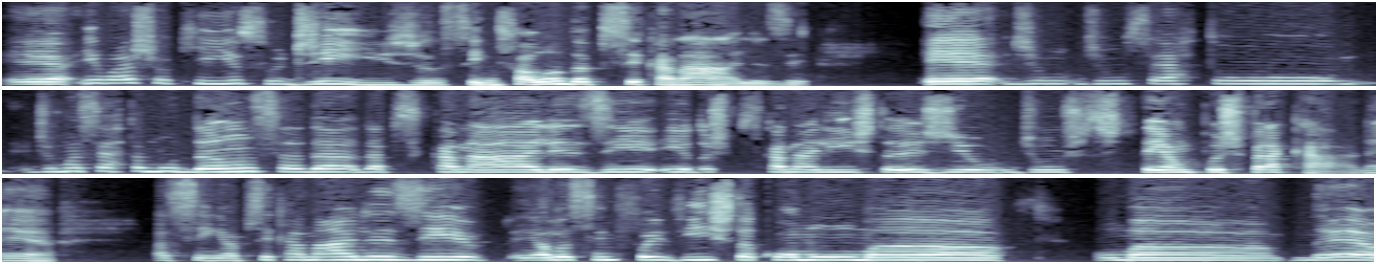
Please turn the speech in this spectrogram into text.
é, eu acho que isso diz, assim, falando da psicanálise, é, de, um, de, um certo, de uma certa mudança da, da psicanálise e dos psicanalistas de, de uns tempos para cá, né? Assim, a psicanálise, ela sempre foi vista como uma uma, né,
